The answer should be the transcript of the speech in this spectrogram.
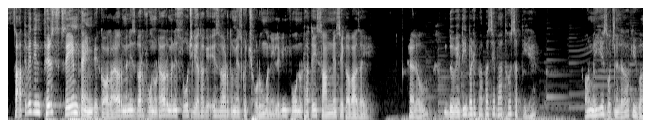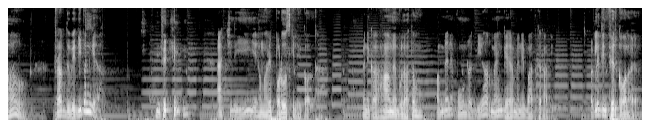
सातवें दिन फिर सेम टाइम पे कॉल आया और मैंने इस बार फ़ोन उठाया और मैंने सोच लिया था कि इस बार तो मैं इसको छोड़ूँगा नहीं, लेकिन फ़ोन उठाते ही सामने से एक आवाज़ आई। हेलो द्विवेदी बड़े पापा से बात हो सकती है? और मैं ये सोचने लगा कि वाह ट्रक द्विवेदी बन गया? लेकिन एक्चुअली ये हमारे पड़ोस के लिए कॉल था। मैंने कहा हाँ मैं बुलाता हूँ। अब मैंने फ़ोन रख दिया और मैं गया, मैंने बात करा दी। अगले दिन फिर कॉल आया।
